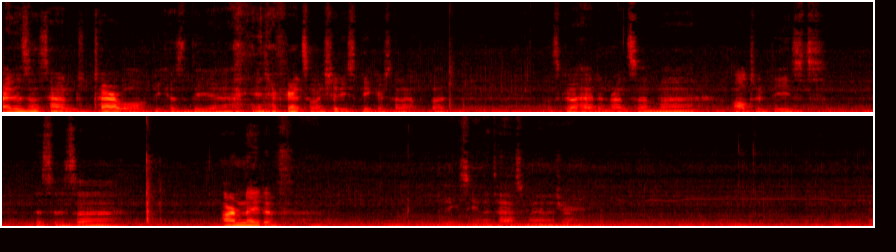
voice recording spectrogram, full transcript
Alright, this doesn't sound terrible because of the uh, interference on my shitty speaker setup, but let's go ahead and run some uh, Altered Beasts. This is uh, ARM native. You can see the task manager. Yeah,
